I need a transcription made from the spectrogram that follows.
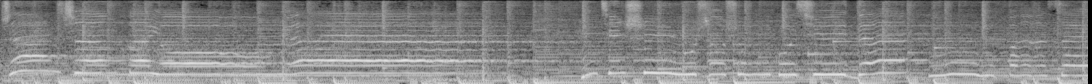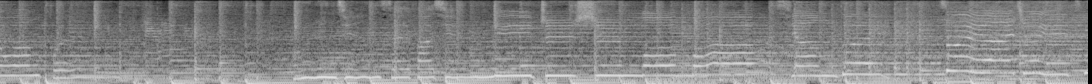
真正人间事如潮水，过去的无法再挽回。忽然间才发现，你只是默默相对。最爱这一天，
